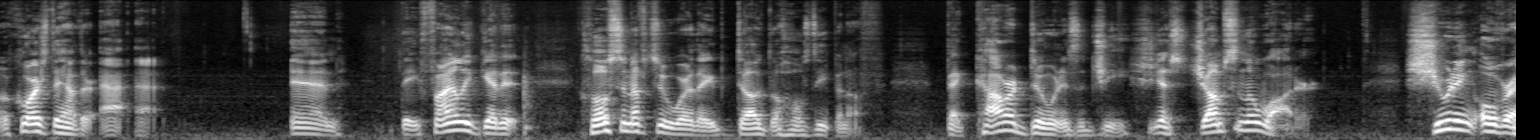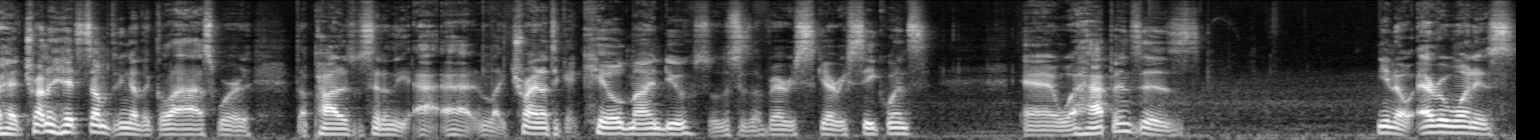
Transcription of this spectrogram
Of course, they have their AT-AT, and they finally get it close enough to where they dug the holes deep enough. But Cara Dune is a G. She just jumps in the water, shooting overhead, trying to hit something on the glass where the pilots would sit in the AT-AT and like trying not to get killed, mind you. So this is a very scary sequence. And what happens is, you know, everyone is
